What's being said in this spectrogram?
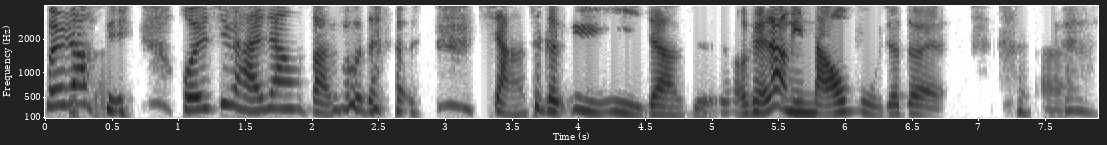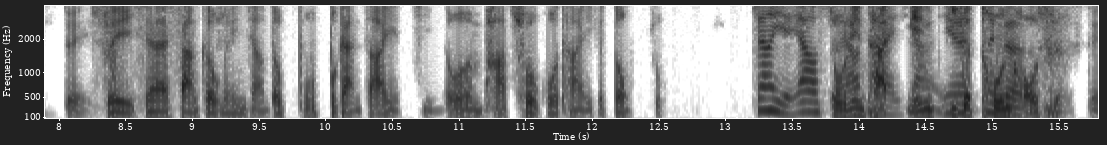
会让你回去还这样反复的想这个寓意，这样子，OK，让你脑补就对了。嗯，对，所以现在上课我跟你讲都不不敢眨眼睛，都很怕错过他一个动作。这样也要说不定他连一个吞口水，对，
